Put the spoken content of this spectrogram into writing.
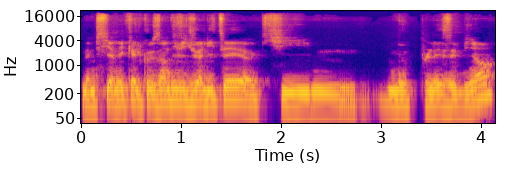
même s'il y avait quelques individualités euh, qui me plaisaient bien,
